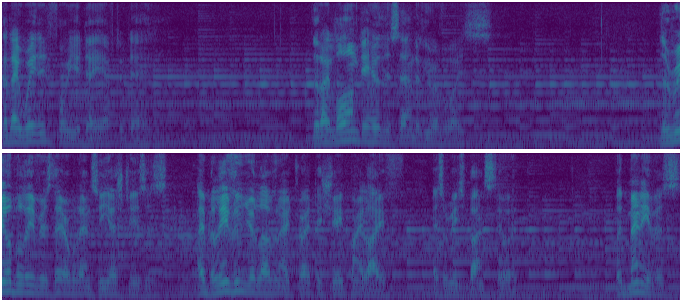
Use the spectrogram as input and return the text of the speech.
That I waited for you day after day? That I longed to hear the sound of your voice? The real believers there will answer, Yes, Jesus. I believe in your love and I tried to shape my life as a response to it. But many of us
